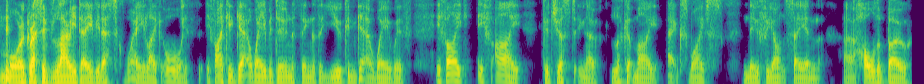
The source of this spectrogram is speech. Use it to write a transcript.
more aggressive Larry David esque way like oh if if I could get away with doing the things that you can get away with if I if I could just you know look at my ex wife's new fiance and uh, hold a bow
